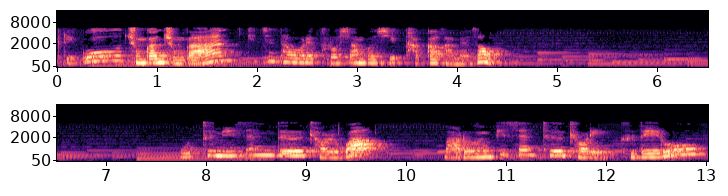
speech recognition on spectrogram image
그리고 중간중간 키친타월에 브러쉬 한 번씩 닦아가면서 오트밀 샌드 결과 마룬 피센트 결이 그대로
